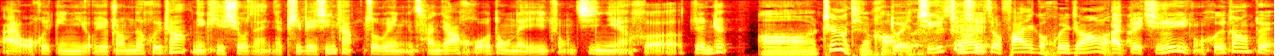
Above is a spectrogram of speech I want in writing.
哎，我会给你有一个专门的徽章，你可以绣在你的皮背心上，作为你参加活动的一种纪念和认证。哦，这样挺好。对其实这是就发一个徽章了。哎，对，其实一种徽章，对。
